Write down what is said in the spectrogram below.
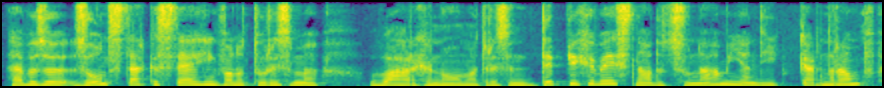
hebben ze zo'n sterke stijging van het toerisme waargenomen. Er is een dipje geweest na de tsunami en die kernramp.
